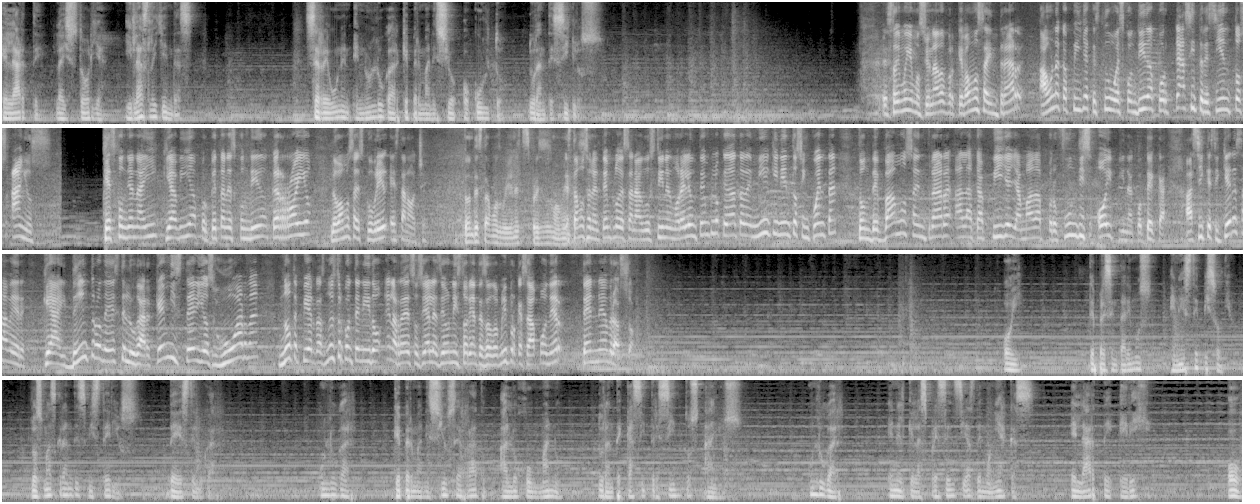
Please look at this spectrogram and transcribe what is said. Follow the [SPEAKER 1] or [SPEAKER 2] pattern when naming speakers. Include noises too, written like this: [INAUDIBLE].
[SPEAKER 1] El arte, la historia y las leyendas se reúnen en un lugar que permaneció oculto durante siglos.
[SPEAKER 2] Estoy muy emocionado porque vamos a entrar a una capilla que estuvo escondida por casi 300 años. ¿Qué escondían ahí? ¿Qué había? ¿Por qué tan escondido? ¿Qué rollo? Lo vamos a descubrir esta noche.
[SPEAKER 3] ¿Dónde estamos, güey, en estos precisos momentos?
[SPEAKER 2] Estamos en el templo de San Agustín en Morelia, un templo que data de 1550, donde vamos a entrar a la capilla llamada Profundis Hoy Pinacoteca. Así que si quieres saber qué hay dentro de este lugar, qué misterios guarda, no te pierdas nuestro contenido en las redes sociales de Una Historia antes de dormir porque se va a poner tenebroso.
[SPEAKER 1] Hoy te presentaremos en este episodio los más grandes misterios de este lugar. Un lugar que permaneció cerrado al ojo humano durante casi 300 años. Un lugar en el que las presencias demoníacas, el arte hereje o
